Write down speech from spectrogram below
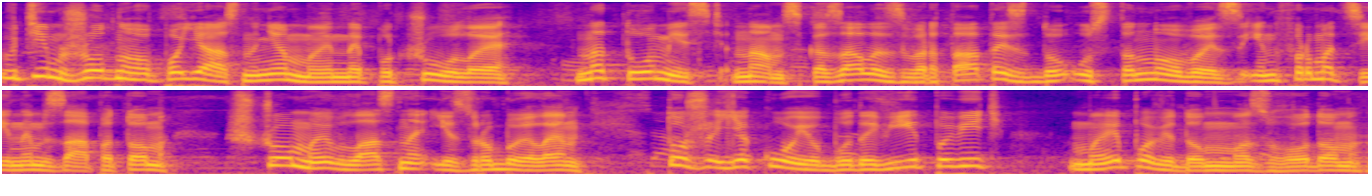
Втім, жодного пояснення ми не почули. Натомість нам сказали звертатись до установи з інформаційним запитом, що ми власне і зробили. Тож якою буде відповідь, ми повідомимо згодом.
